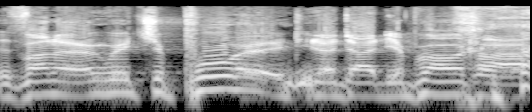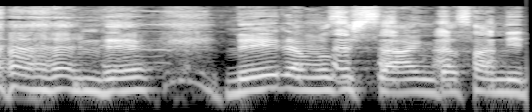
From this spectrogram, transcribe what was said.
das waren irgendwelche Polen, die da, da gebaut haben. nee, nee, da muss ich sagen, das haben die,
